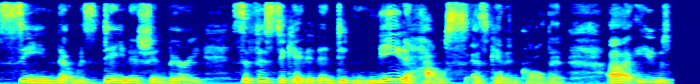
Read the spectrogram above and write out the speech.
scene that was Danish and very sophisticated and didn't need a house, as Kenan called it. Uh, he was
